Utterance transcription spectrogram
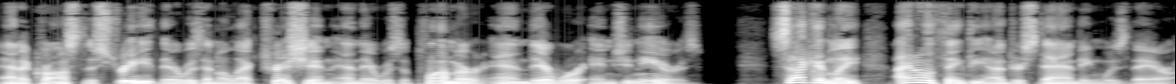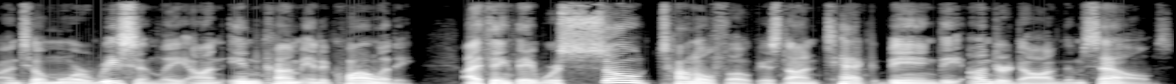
and across the street there was an electrician and there was a plumber and there were engineers. Secondly, I don't think the understanding was there until more recently on income inequality. I think they were so tunnel focused on tech being the underdog themselves.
